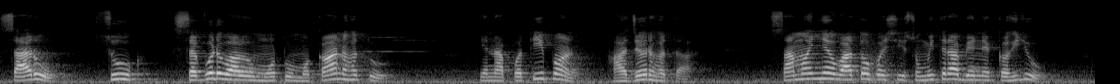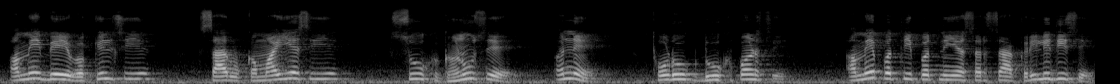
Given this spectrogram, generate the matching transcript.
સારું, સુખ, સગવડવાળું મોટું મકાન હતું. એના પતિ પણ હાજર હતા. સામાન્ય વાતો પછી સુમિત્રાબેને કહ્યું, અમે બે વકીલ છીએ, સારું કમાઈએ છીએ સુખ ઘણું છે અને થોડુંક દુઃખ પણ છે. અમે પતિ પત્નીએ ચર્ચા કરી લીધી છે.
